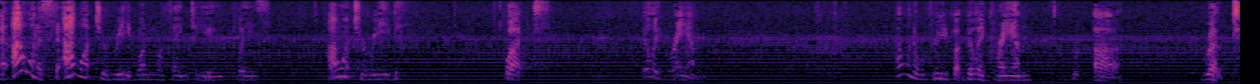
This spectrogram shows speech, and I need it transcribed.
And I want to say, I want to read one more thing to you, please. I want to read what Billy Graham. I want to read what Billy Graham uh, wrote.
